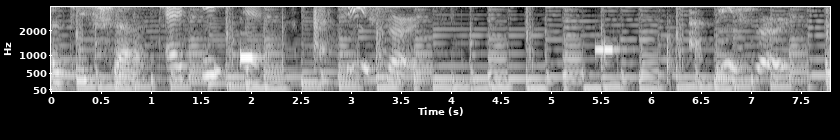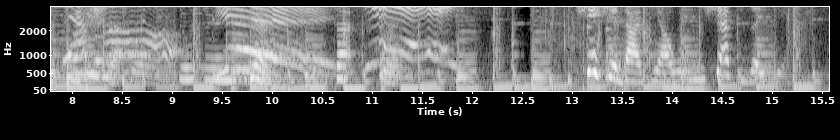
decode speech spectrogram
A t-shirt. A t-shirt. A t-shirt. A t-shirt. A t-shirt. You're doing yes. That's Yay! 谢谢大家，我们下次再见。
